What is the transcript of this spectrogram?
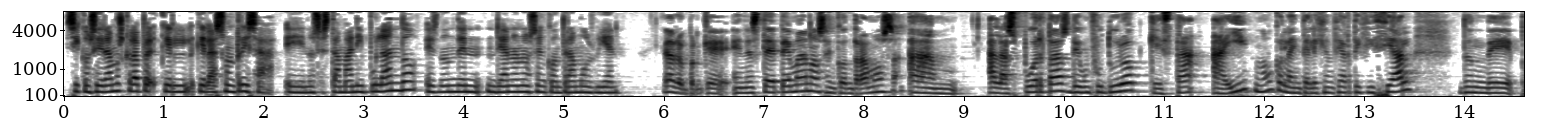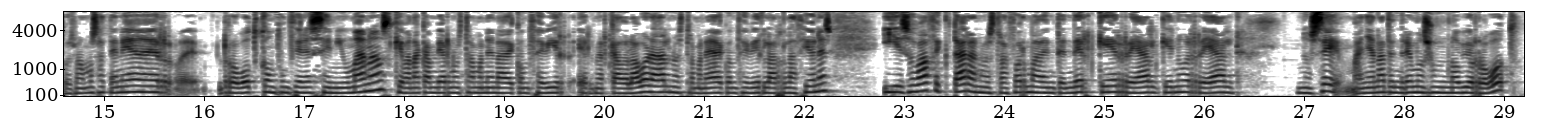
si consideramos que la, que la sonrisa eh, nos está manipulando, es donde ya no nos encontramos bien. Claro, porque en este tema nos encontramos a, las puertas de un futuro que está ahí, ¿no? Con la inteligencia artificial, donde pues vamos a tener eh, robots con funciones semi-humanas que van a cambiar nuestra manera de concebir el mercado laboral, nuestra manera de concebir las relaciones, y eso va a afectar a nuestra forma de entender qué es real, qué no es real. No sé, mañana tendremos un novio robot.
